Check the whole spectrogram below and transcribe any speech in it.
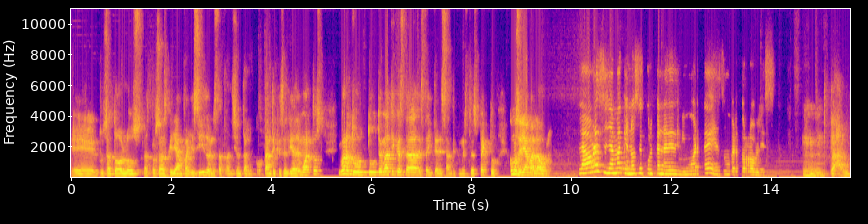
eh, pues a todas las personas que ya han fallecido en esta tradición tan importante que es el Día de Muertos. Y bueno, tu, tu temática está, está interesante con este aspecto. ¿Cómo se llama la obra? La obra se llama Que no se culpa a nadie de mi muerte, es de Humberto Robles. claro.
